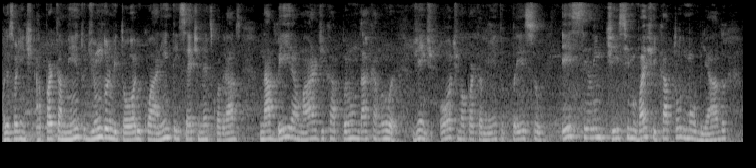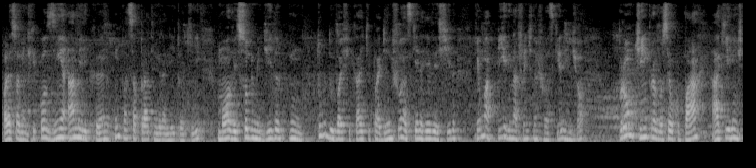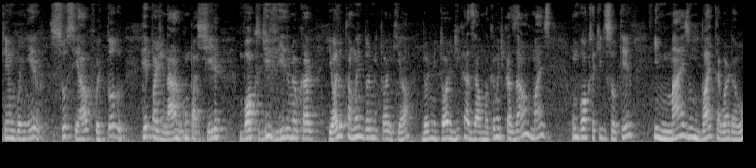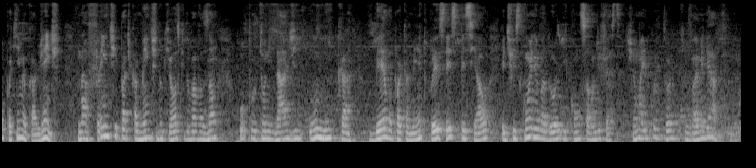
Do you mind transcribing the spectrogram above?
Olha só, gente, apartamento de um dormitório, 47 metros quadrados, na beira-mar de Capão da Canoa. Gente, ótimo apartamento, preço excelentíssimo, vai ficar todo mobiliado. Olha só, gente, que cozinha americana, com passaprato em granito aqui, móveis sob medida, com tudo vai ficar equipadinho, churrasqueira revestida. Tem uma pia ali na frente da churrasqueira, gente, ó prontinho para você ocupar. Aqui a gente tem um banheiro social que foi todo repaginado com pastilha, box de vidro, meu caro. E olha o tamanho do dormitório aqui, ó. Dormitório de casal, uma cama de casal, mais um box aqui de solteiro e mais um baita guarda-roupa aqui, meu caro. Gente, na frente praticamente do quiosque do Vavazão, oportunidade única. Belo apartamento, preço especial, edifício com elevador e com salão de festa. Chama aí o corretor que vai vender rápido.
